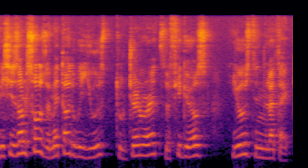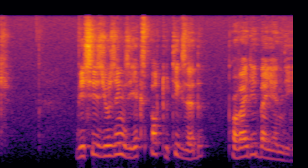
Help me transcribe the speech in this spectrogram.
This is also the method we used to generate the figures used in LaTeX. This is using the export to TikZ provided by ND.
